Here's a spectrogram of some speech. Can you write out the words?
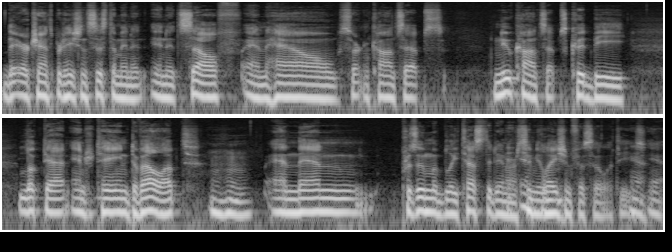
the air transportation system in it, in itself and how certain concepts, new concepts, could be looked at, entertained, developed, Mm-hmm. and then presumably tested in our Implement- simulation facilities. Yeah. Yeah.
